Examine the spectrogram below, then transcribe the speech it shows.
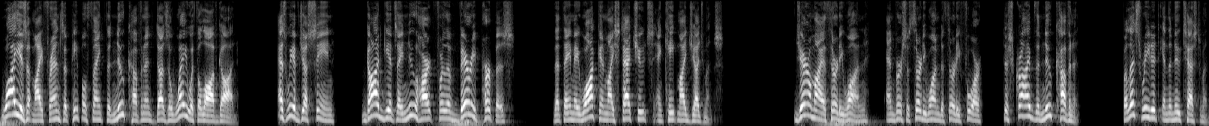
Why is it, my friends, that people think the new covenant does away with the law of God? As we have just seen, God gives a new heart for the very purpose that they may walk in my statutes and keep my judgments. Jeremiah 31 and verses 31 to 34 describe the new covenant, but let's read it in the New Testament.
